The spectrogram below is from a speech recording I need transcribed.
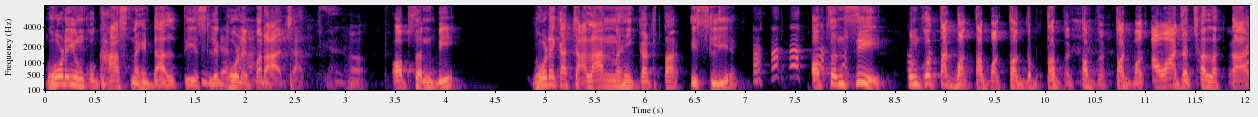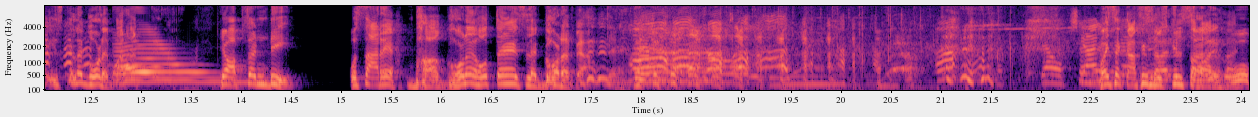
घोड़े उनको घास नहीं डालती इसलिए घोड़े पर आ जाते हैं। ऑप्शन बी घोड़े का चालान नहीं कटता इसलिए। ऑप्शन सी उनको तकबक तकबक तकबक तकबक तकबक तकबक आवाज़ अच्छा लगता है इसके लिए घोड़े पर आते हैं। ये ऑप्शन डी वो सारे भाग घोड़े होते हैं इसलिए घोड़े पे आते हैं। वैसे काफ़ी मुश्किल सवाल है। वो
